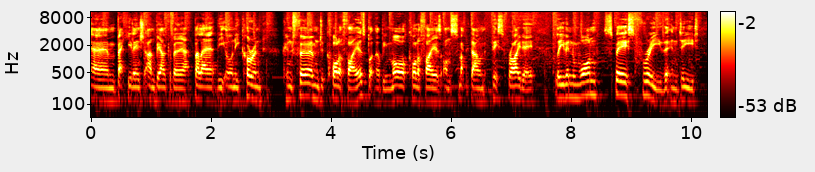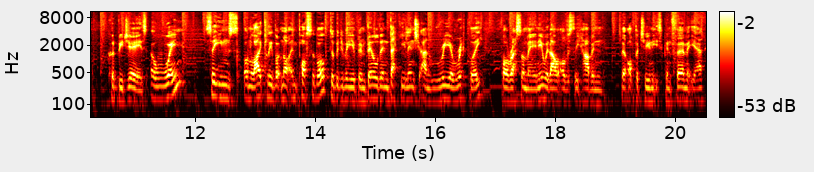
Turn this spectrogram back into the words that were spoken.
Um, Becky Lynch and Bianca Belair, Belair, the only current confirmed qualifiers, but there'll be more qualifiers on SmackDown this Friday, leaving one space free that indeed could be Jay's. A win seems unlikely but not impossible. WWE have been building Becky Lynch and Rhea Ripley for WrestleMania without obviously having the opportunity to confirm it yet.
